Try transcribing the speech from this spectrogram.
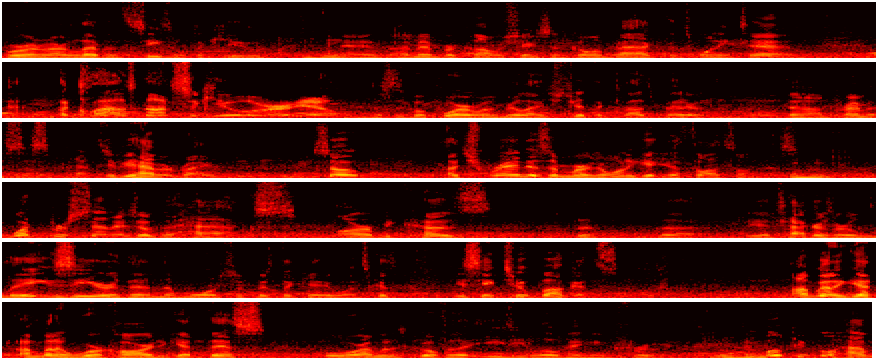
we're in our 11th season with theCUBE, and I remember conversations going back to 2010, the cloud's not secure, you know. This is before everyone realized, shit, the cloud's better than, than on premises, if you have it right. So, a trend has emerged, I want to get your thoughts on this. What percentage of the hacks are because the, the, the attackers are lazier than the more sophisticated ones? Because you see two buckets. I'm going to get, I'm going to work hard to get this, or I'm going to go for the easy low-hanging fruit. And mm-hmm. most people have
